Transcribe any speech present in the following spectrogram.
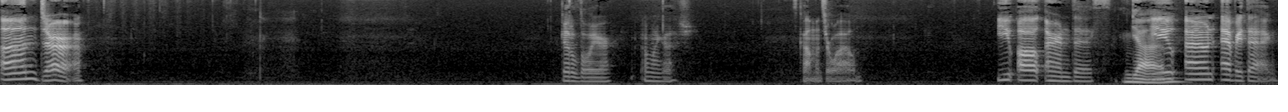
under. Get a lawyer. Oh my gosh. These comments are wild. You all earned this. Yeah. you own everything.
